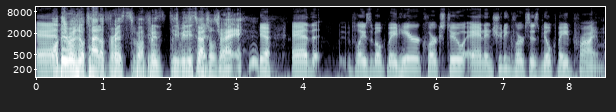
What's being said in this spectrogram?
All the original titles for his, for his DVD specials, right? yeah, and plays the Milkmaid here, Clerks 2, and in Shooting Clerks is Milkmaid Prime.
